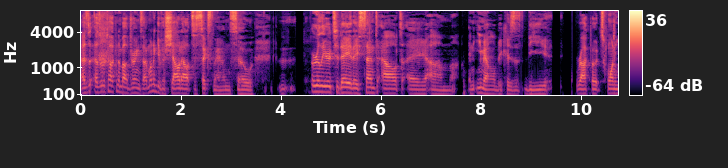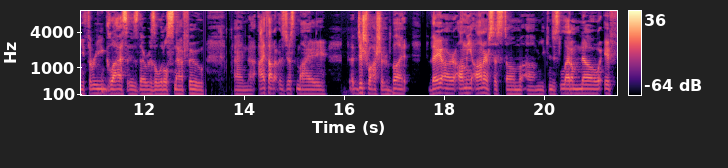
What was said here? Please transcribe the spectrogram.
as as we're talking about drinks, I want to give a shout out to Sixthman. So earlier today, they sent out a um an email because the Rockboat Twenty Three glasses there was a little snafu, and I thought it was just my dishwasher, but they are on the honor system. Um, you can just let them know if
